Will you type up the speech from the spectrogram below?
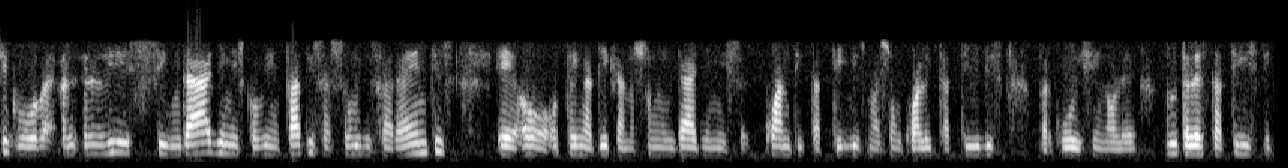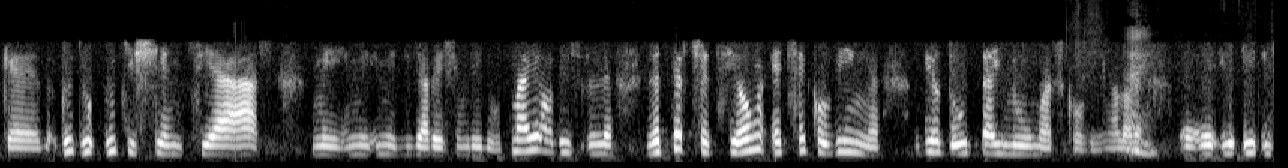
sicuro, lì si indagini, infatti sono differenti e o, o tenga di che non sono indagini quantitativi ma sono qualitativi, per cui sono le, tutte le statistiche, tutti i scienziati mi, mi, mi dichiaressero di tutto, ma io ho visto le, le percezioni e c'è covin vi ho tutto dai numeri covin. Allora, eh. Eh, il, il,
